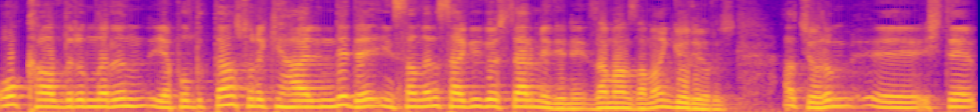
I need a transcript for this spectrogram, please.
o kaldırımların yapıldıktan sonraki halinde de insanların saygı göstermediğini zaman zaman görüyoruz. Atıyorum e, işte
